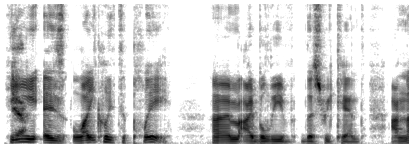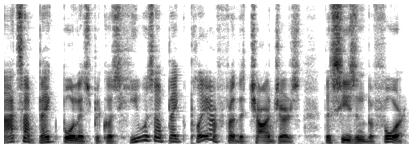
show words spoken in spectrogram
He Yeah. is likely to play, um, I believe, this weekend. And that's a big bonus because he was a big player for the Chargers the season before.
